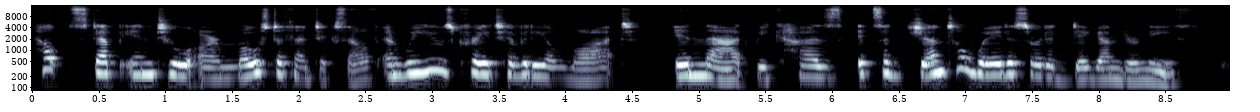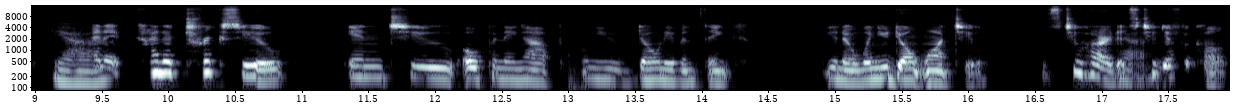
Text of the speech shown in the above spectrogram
help step into our most authentic self and we use creativity a lot in that because it's a gentle way to sort of dig underneath yeah. And it kind of tricks you into opening up when you don't even think, you know, when you don't want to. It's too hard. It's yeah. too difficult.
